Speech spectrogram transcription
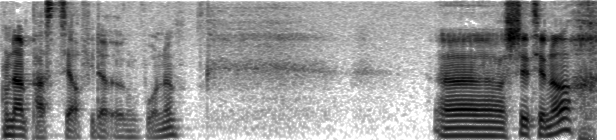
Und dann passt es ja auch wieder irgendwo, ne? Äh, was steht hier noch?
